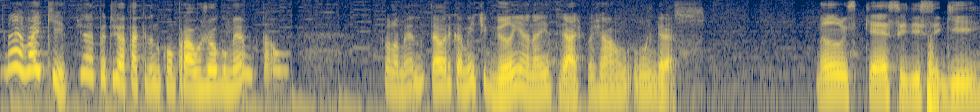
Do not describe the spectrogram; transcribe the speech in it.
né vai que de repente já tá querendo comprar o jogo mesmo, então pelo menos teoricamente ganha, né, entre aspas, já um, um ingresso. Não esquece de seguir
